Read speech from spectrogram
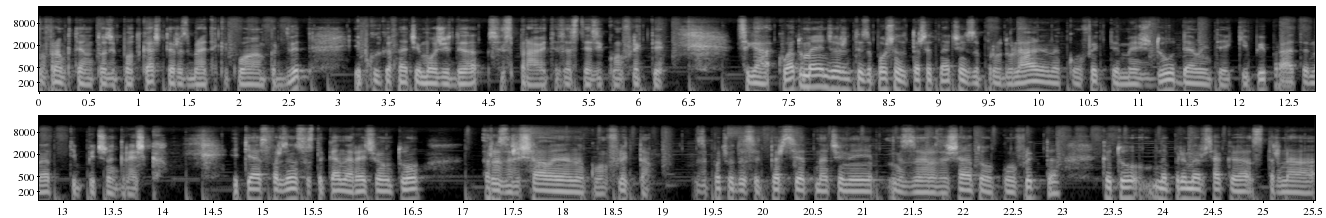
в рамките на този подкаст ще разберете какво имам предвид и по какъв начин може да се справите с тези конфликти. Сега, когато менеджерите започнат да търсят начин за преодоляване на конфликти между отделните екипи, правят една типична грешка. И тя е свързана с така нареченото разрешаване на конфликта започват да се търсят начини за разрешаването на конфликта, като, например, всяка страна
